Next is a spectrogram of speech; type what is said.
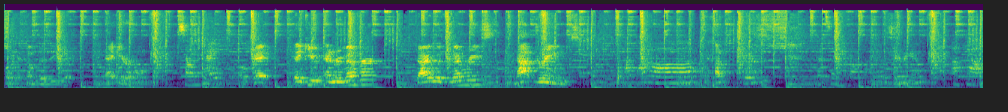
we're gonna come visit you at your home. Sounds great. Okay, thank you. And remember, die with memories, not dreams. Ata. Uh, what is it? That's a Say it again. Ata.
